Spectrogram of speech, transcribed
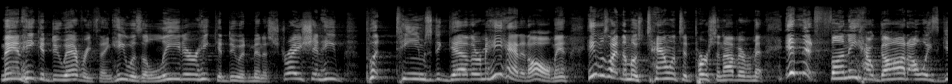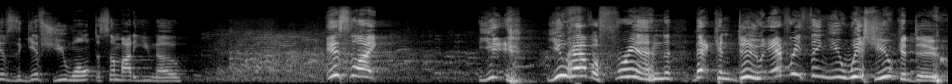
Man, he could do everything. He was a leader, he could do administration, he put teams together. I mean, he had it all, man. He was like the most talented person I've ever met. Isn't it funny how God always gives the gifts you want to somebody you know? It's like, you, you have a friend that can do everything you wish you could do.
